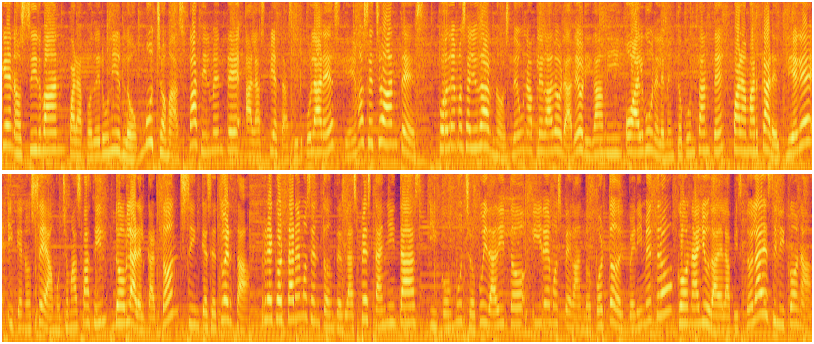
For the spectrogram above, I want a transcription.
que nos sirvan para poder unirlo mucho más fácilmente a las piezas circulares que hemos hecho antes podemos ayudarnos de una plegadora de origami o algún elemento punzante para marcar el pliegue y que nos sea mucho más fácil doblar el cartón sin que se tuerza. Recortaremos entonces las pestañitas y con mucho cuidadito iremos pegando por todo el perímetro con ayuda de la pistola de silicona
